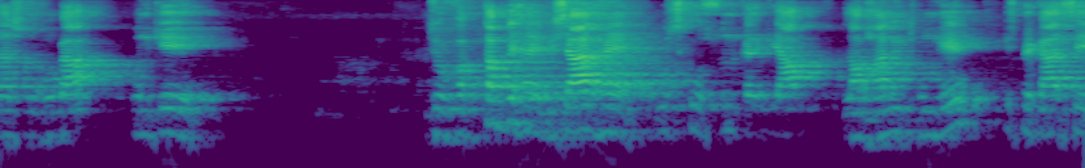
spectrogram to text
दर्शन होगा, उनके जो वक्तव्य है, विचार है, उसको सुन करके आप लाभान्वित होंगे। इस प्रकार से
